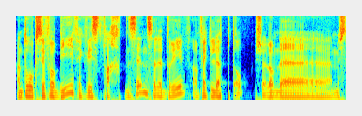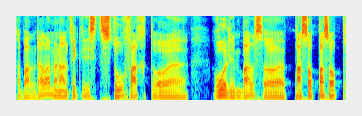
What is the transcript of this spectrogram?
Han drog seg forbi, fikk vist farten sin, så det driv. Han fikk løpt opp, selv om det mista ballen der, da, men han fikk vist stor fart og uh, rolig med ball, så pass opp, pass opp.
